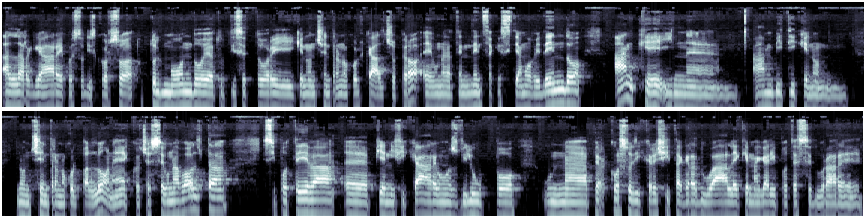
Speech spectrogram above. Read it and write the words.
allargare questo discorso a tutto il mondo e a tutti i settori che non c'entrano col calcio, però è una tendenza che stiamo vedendo anche in eh, ambiti che non, non, c'entrano col pallone. Ecco, cioè se una volta si poteva eh, pianificare uno sviluppo, un uh, percorso di crescita graduale che magari potesse durare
